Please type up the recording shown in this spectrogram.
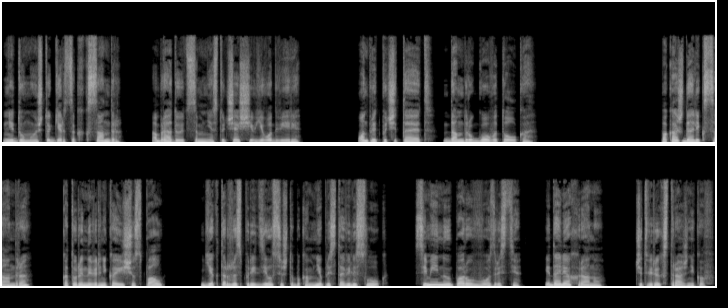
Не думаю, что герцог Ксандр обрадуется мне, стучащий в его двери. Он предпочитает дам другого толка. Пока ждали Александра, который наверняка еще спал, Гектор распорядился, чтобы ко мне приставили слуг, семейную пару в возрасте, и дали охрану четверых стражников.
